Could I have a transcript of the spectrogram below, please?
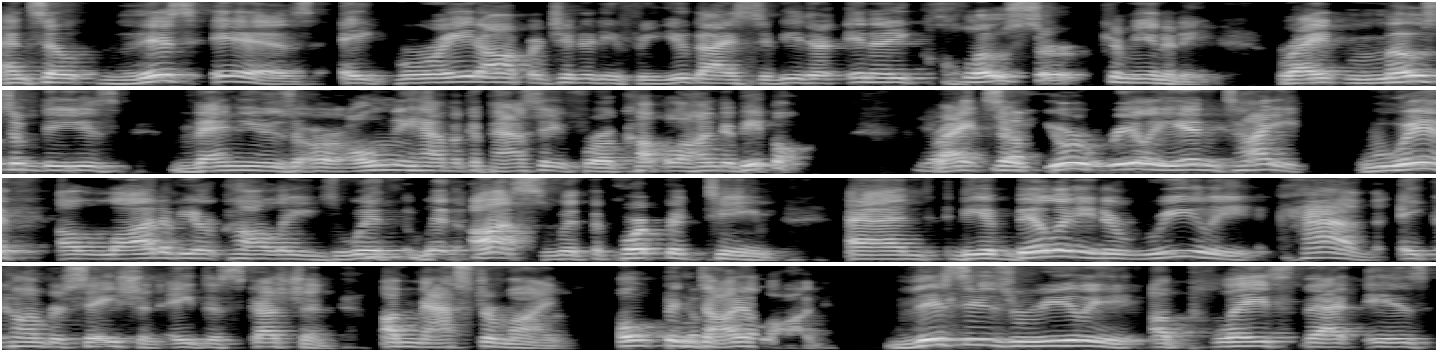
And so this is a great opportunity for you guys to be there in a closer community, right? Most of these venues are only have a capacity for a couple of hundred people, Yep. right? So Yep. you're really in tight with a lot of your colleagues, with mm-hmm. with us, with the corporate team, and the ability to really have a conversation, a discussion, a mastermind, open Yep. dialogue. This is really a place that is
